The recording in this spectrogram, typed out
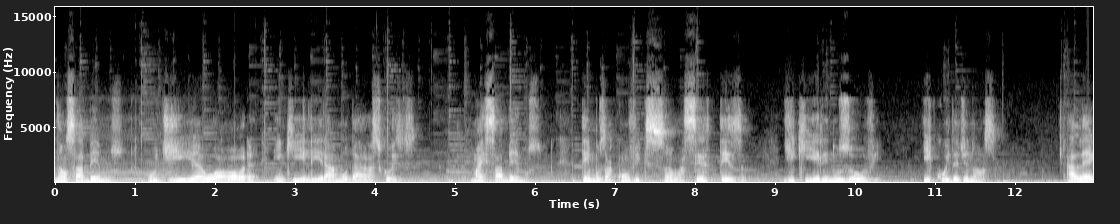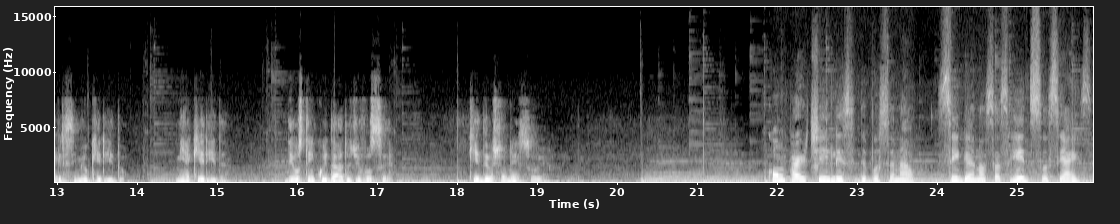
Não sabemos o dia ou a hora em que ele irá mudar as coisas, mas sabemos, temos a convicção, a certeza de que ele nos ouve e cuida de nós. Alegre-se, meu querido, minha querida. Deus tem cuidado de você. Que Deus te abençoe. Compartilhe esse devocional. Siga nossas redes sociais.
